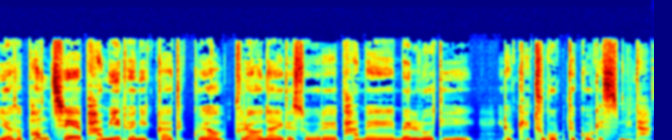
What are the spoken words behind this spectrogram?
이어서 펀치의 밤이 되니까 듣고요. 브라운 아이드 소울의 밤의 멜로디 이렇게 두 곡 듣고 오겠습니다.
